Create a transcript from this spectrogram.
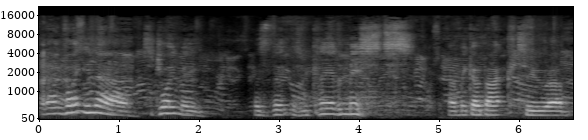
And I invite you now to join me as, the, as we clear the mists and we go back to um,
